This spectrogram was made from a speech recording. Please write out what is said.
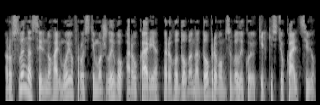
Рослина сильно гальмує в рості, можливо, араукарія перегодована добривом з великою кількістю кальцію.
